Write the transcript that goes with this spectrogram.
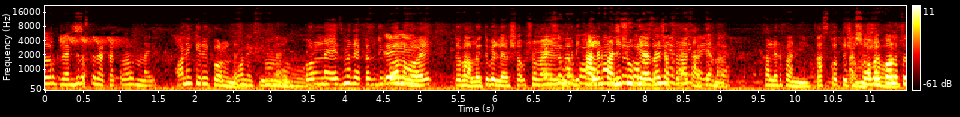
দরকার এক গৃহস্থের একটা কল নাই। অনেকেরই কল নাই। অনেকেরই নাই। কল নাই এজমালি একটা যদি কল হয় তো ভালো হইতে পারলে সব সময় খালের পানি শুকিয়ে যায় সব সময় থাকে না। খালের পানি কাজ করতে সবার কলে তো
